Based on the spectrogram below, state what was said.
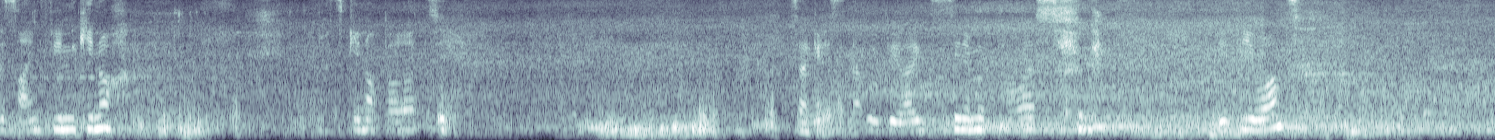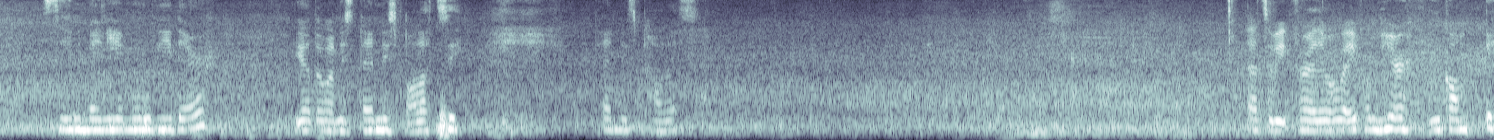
The sign Finnkino. It's Kino Palatsi. So I guess that would be like Cinema Palace if you want. Seen many a movie there. The other one is Tennis Palatsi. Tennis Palace. That's a bit further away from here in Kamppi.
